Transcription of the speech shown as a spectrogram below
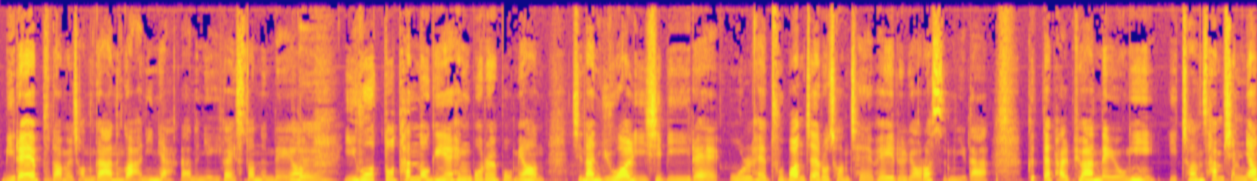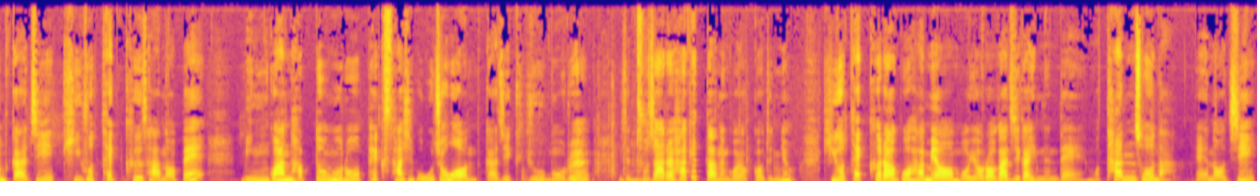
미래의 부담을 전가하는 거 아니냐라는 얘기가 있었는데요. 네. 이후 또 탄노기의 행보를 보면 지난 6월 22일에 올해 두 번째로 전체 회의를 열었습니다. 그때 발표한 내용이 2030년까지 기후 기후테크 산업에 민관 합동으로 145조 원까지 규모를 이제 음. 투자를 하겠다는 거였거든요. 기후테크라고 하면 뭐 여러 가지가 있는데 뭐 탄소나 에너지,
